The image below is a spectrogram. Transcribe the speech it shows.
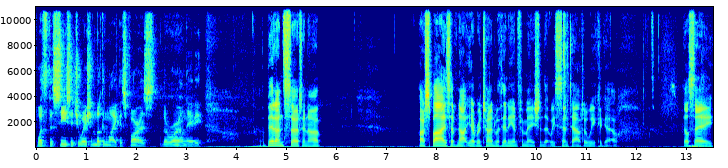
what's the sea situation looking like as far as the Royal Navy? A bit uncertain. Our our spies have not yet returned with any information that we sent out a week ago. He'll say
